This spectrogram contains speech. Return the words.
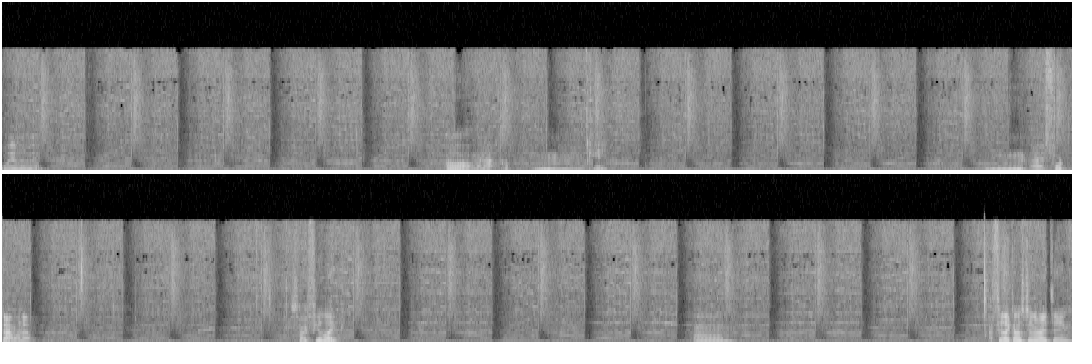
Wait, wait, wait. Oh, I not? Hmm, okay. Mm, I forked that one up. So I feel like Um, I feel like I was doing the right thing.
